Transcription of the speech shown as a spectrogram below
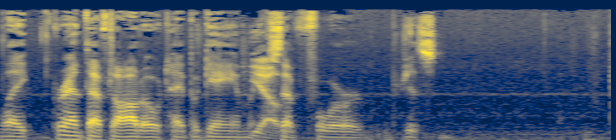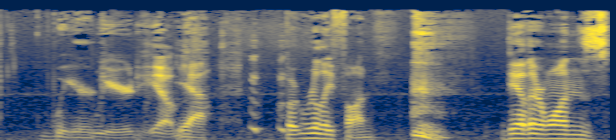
like Grand Theft Auto type of game, Yep. except for just weird. Weird. Yep. Yeah, but really fun. the other one's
